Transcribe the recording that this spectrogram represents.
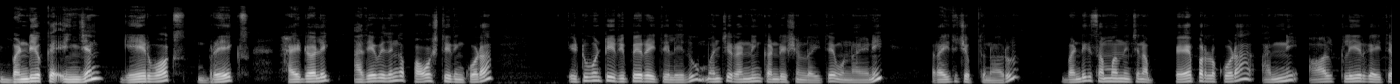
ఈ బండి యొక్క engine gear box brakes hydraulic అదేవిధంగా పవర్ స్టీరింగ్ కూడా ఎటువంటి రిపేర్ అయితే లేదు మంచి రన్నింగ్ కండిషన్లో అయితే ఉన్నాయని రైతు చెప్తున్నారు. బండికి సంబంధించిన పేపర్లు కూడా అన్నీ ఆల్ క్లియర్గా అయితే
